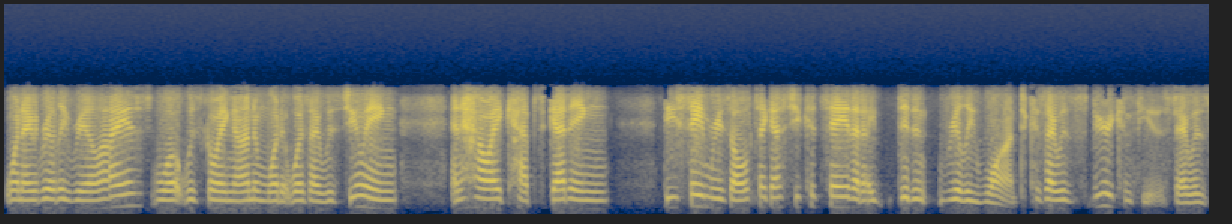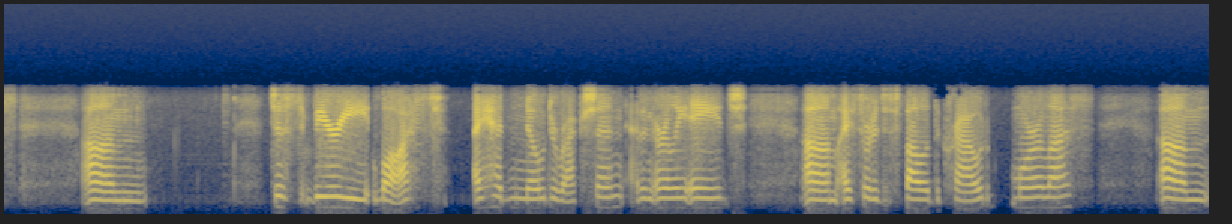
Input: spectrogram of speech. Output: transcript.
when i really realized what was going on and what it was i was doing and how i kept getting these same results, I guess you could say, that I didn't really want because I was very confused. I was um, just very lost. I had no direction at an early age. Um, I sort of just followed the crowd, more or less. Um,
